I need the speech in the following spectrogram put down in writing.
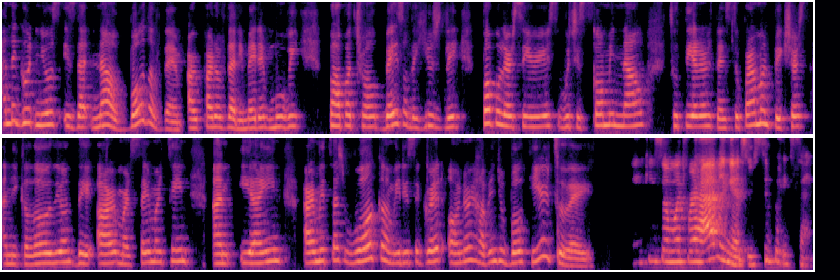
And the good news is that now both of them are part of the animated movie Paw Patrol, based on the hugely popular series, which is coming now to theater thanks to Paramount Pictures and Nickelodeon. They are Marsai Martin and Iain Armitage. Welcome. It is a great honor having you both here today. Thank you so much for having us. We're super excited.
